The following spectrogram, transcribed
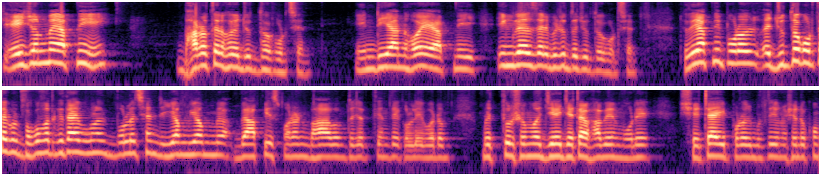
যে, এই জন্মে আপনি ভারতের হয়ে যুদ্ধ করছেন। ইন্ডিয়ান হয়ে আপনি ইংরেজদের বিরুদ্ধে যুদ্ধ করছেন। যদি আপনি যুদ্ধ করতে ভগবত গীতায় বলেছেন যে, ইয়ম ইয়ম, ব্যাপী স্মরণ ভাব তজাত্যন্তে করলে বরম মৃত্যুর সময় যে যেটা ভাবে মরে, সেটাই পরবর্তী জন্য সেরকম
